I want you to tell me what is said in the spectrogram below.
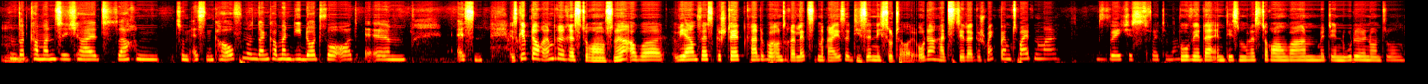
mhm. und dort kann man sich halt Sachen zum Essen kaufen und dann kann man die dort vor Ort ähm, essen. Es gibt auch andere Restaurants, ne? aber wir haben festgestellt, gerade bei unserer letzten Reise, die sind nicht so toll, oder? Hat es dir da geschmeckt beim zweiten Mal? Welches zweite Mal? Wo wir da in diesem Restaurant waren mit den Nudeln und so.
